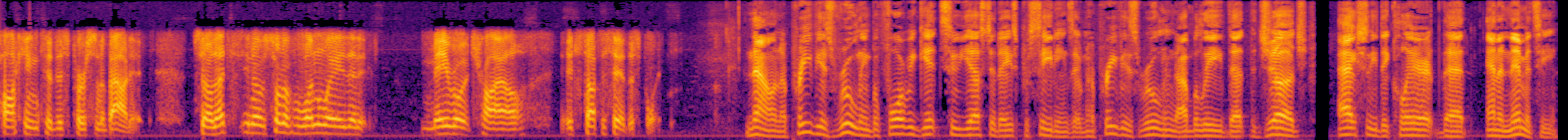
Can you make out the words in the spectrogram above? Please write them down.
talking to this person about it. So that's you know sort of one way that it may at trial. It's tough to say at this point. Now, in a previous ruling, before we get to yesterday's proceedings, in a previous ruling, I believe that the judge actually declared that anonymity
